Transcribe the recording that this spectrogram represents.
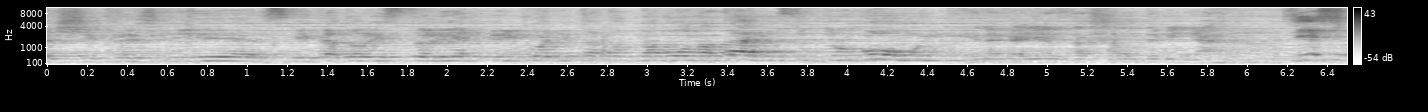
М, Ящик Рафиерский, который сто лет переходит от одного нотариуса к другому. И, наконец, дошел до меня. Здесь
